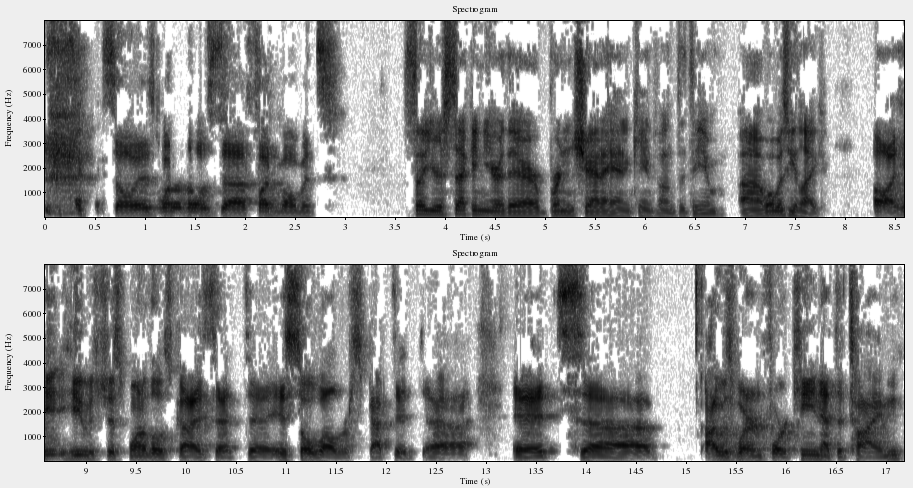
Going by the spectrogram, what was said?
so it's one of those uh, fun moments. So your second year there, Brendan Shanahan came on the team. Uh, what was he like? Oh, he he was just one of those guys that uh, is so well respected. Uh, it's uh, I was wearing 14 at the time,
